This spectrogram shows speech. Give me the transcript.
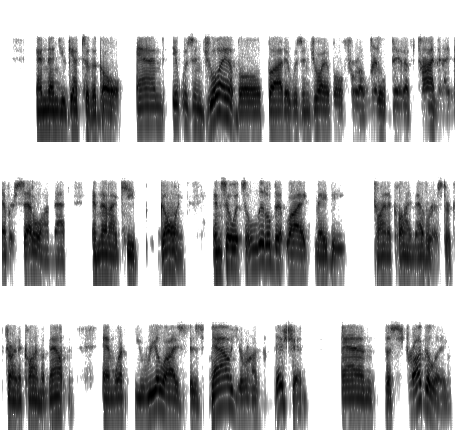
and then you get to the goal. And it was enjoyable, but it was enjoyable for a little bit of time, and I never settle on that. And then I keep going. And so it's a little bit like maybe trying to climb Everest or trying to climb a mountain. And what you realize is now you're on the mission and the struggling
